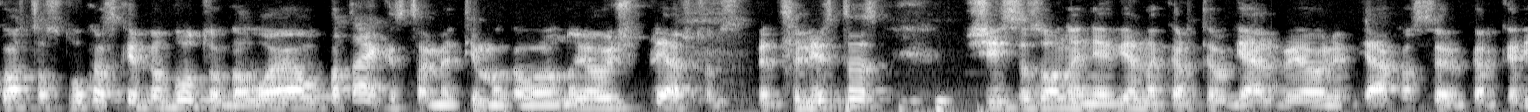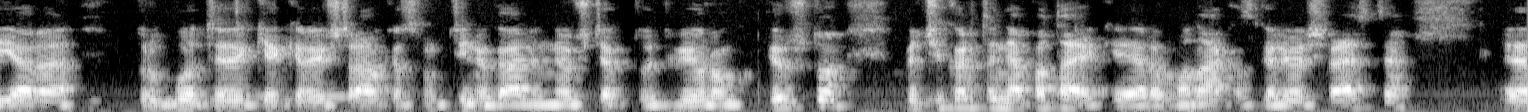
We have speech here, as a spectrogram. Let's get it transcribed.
Kostas Lukas, kaip bebūtų, galvojau, pataikys tą metimą, galvojau, nu jau išplėštas specialistas. Šį sezoną ne vieną kartą jau gelbėjo Olimpiakos ir per karjerą turbūt kiek yra ištraukęs rungtinių, gali neužtektų dviejų rankų pirštų, bet šį kartą nepataikė ir Monakas galėjo švesti. E,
